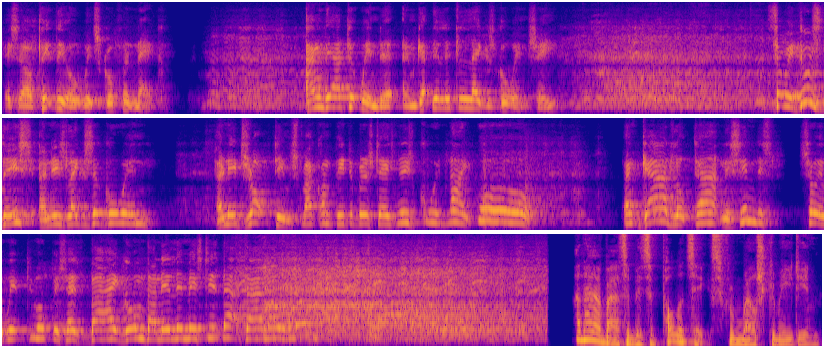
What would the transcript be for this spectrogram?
He said, I'll pick the up with scruff and neck. Hang the hat at window and get the little legs going, see? So he does this, and his legs are going. And he dropped him smack on Peterborough Station. He's going like, whoa. And guard looked out, and he seen this. So he whipped him up. He says, by gum, I nearly missed it that time. Old love. And how about a bit of politics from Welsh comedian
